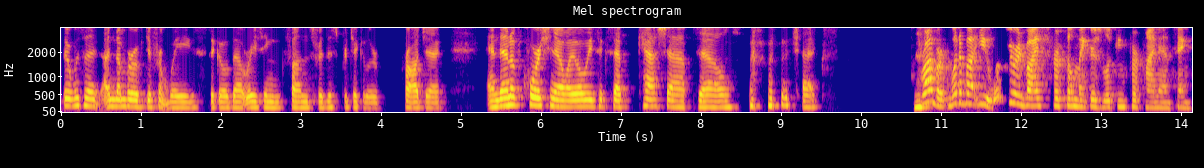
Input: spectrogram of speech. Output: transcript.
there, was a, a, number of different ways to go about raising funds for this particular project. And then, of course, you know, I always accept Cash App, Zelle, checks. Robert, what about you? What's your advice for filmmakers looking for financing?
